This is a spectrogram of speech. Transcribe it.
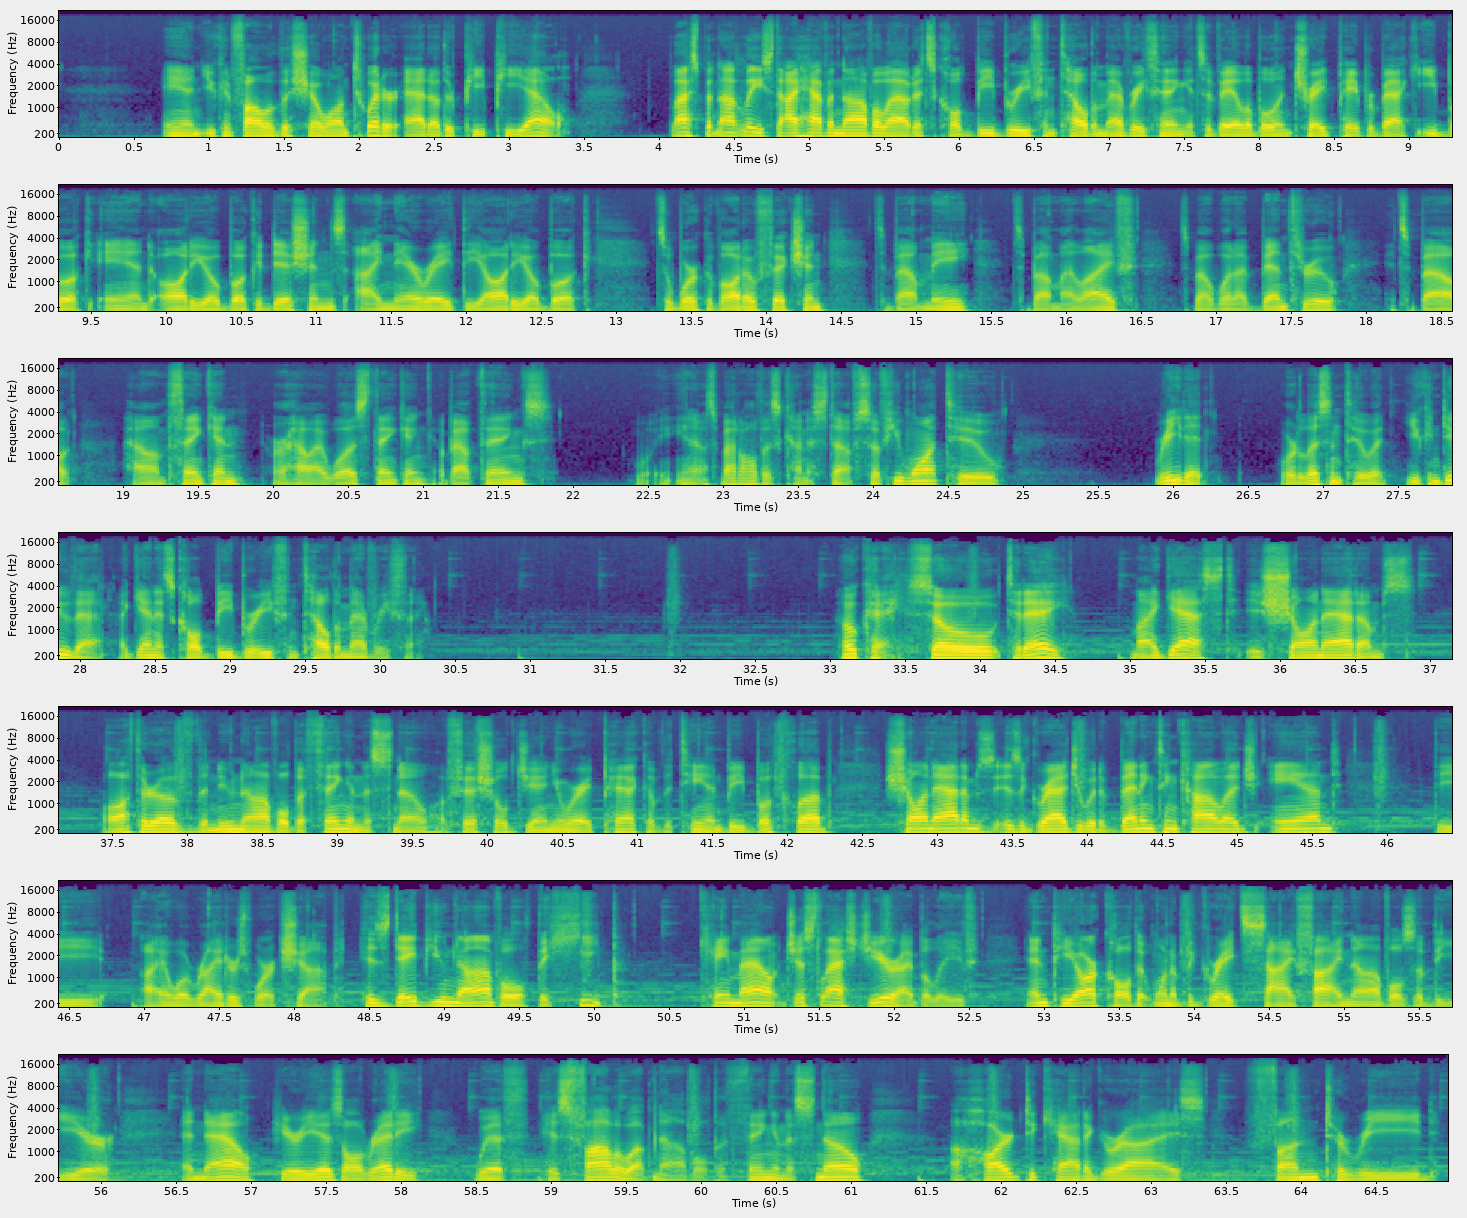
and you can follow the show on Twitter at Other PPL. Last but not least, I have a novel out. It's called Be Brief and Tell Them Everything. It's available in trade paperback, ebook, and audiobook editions. I narrate the audiobook. It's a work of autofiction. It's about me. It's about my life. It's about what I've been through. It's about how I'm thinking or how I was thinking about things. You know, it's about all this kind of stuff. So if you want to read it or listen to it, you can do that. Again, it's called Be Brief and Tell Them Everything. Okay, so today my guest is Sean Adams, author of the new novel The Thing in the Snow, official January pick of the TNB Book Club. Sean Adams is a graduate of Bennington College and the Iowa Writers Workshop. His debut novel, The Heap, came out just last year, I believe. NPR called it one of the great sci fi novels of the year. And now, here he is already with his follow up novel, The Thing in the Snow, a hard to categorize, fun to read,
